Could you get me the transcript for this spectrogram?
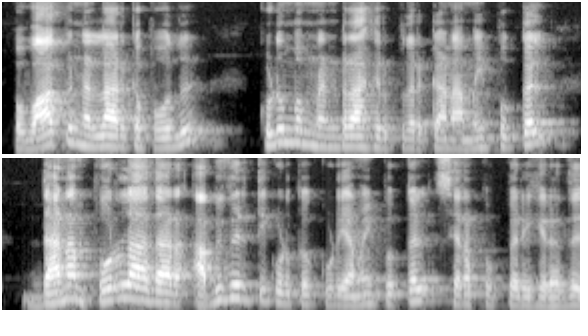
இப்போ வாக்கு நல்லா இருக்க போது குடும்பம் நன்றாக இருப்பதற்கான அமைப்புகள் தனம் பொருளாதார அபிவிருத்தி கொடுக்கக்கூடிய அமைப்புகள் சிறப்பு பெறுகிறது.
